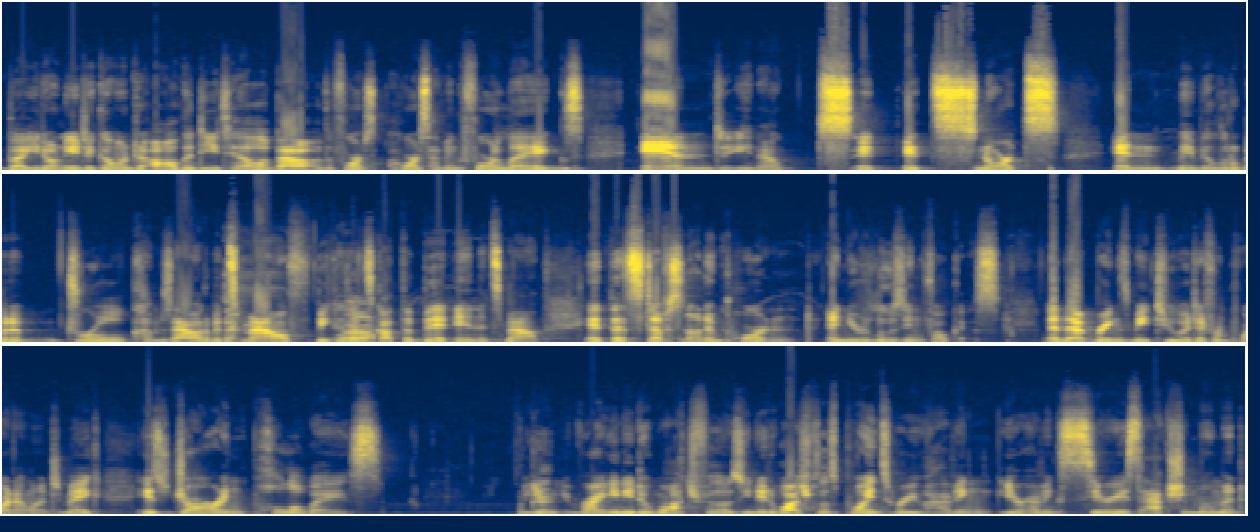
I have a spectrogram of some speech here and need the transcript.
but you don't need to go into all the detail about the horse, horse having four legs and you know it it snorts and maybe a little bit of drool comes out of its mouth because wow. it's got the bit in its mouth. It, that stuff's not important, and you're losing focus. And that brings me to a different point I wanted to make: is jarring pullaways. Okay. You, right, you need to watch for those. You need to watch for those points where you having you're having serious action moment,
